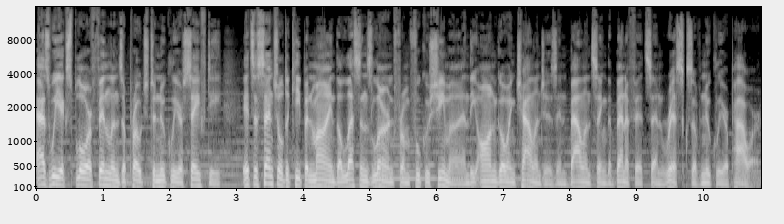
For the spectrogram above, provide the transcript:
As we explore Finland's approach to nuclear safety, it's essential to keep in mind the lessons learned from Fukushima and the ongoing challenges in balancing the benefits and risks of nuclear power.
